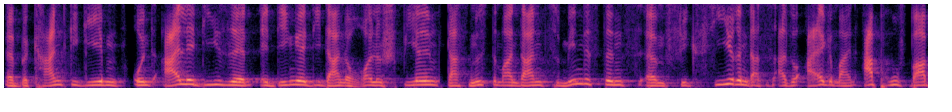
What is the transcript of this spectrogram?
äh, bekannt gegeben und alle diese äh, Dinge, die da eine Rolle spielen, das müsste man dann zumindest ähm, fixieren, dass es also allgemein abrufbar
